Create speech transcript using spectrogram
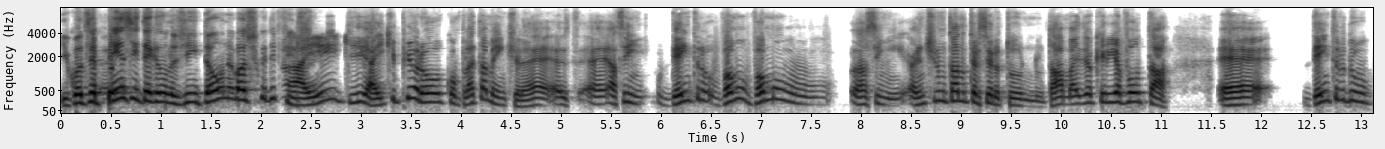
E quando você é. pensa em tecnologia, então o negócio fica difícil. Aí que, aí que piorou completamente, né? É, é, assim, dentro. Vamos, vamos assim, a gente não tá no terceiro turno, tá? Mas eu queria voltar. É, dentro do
